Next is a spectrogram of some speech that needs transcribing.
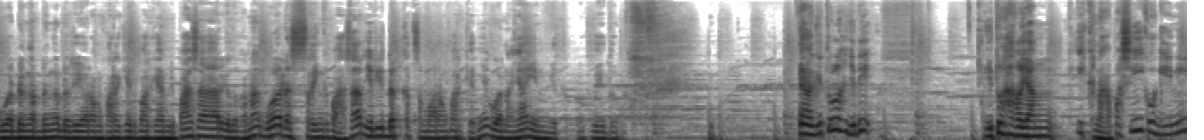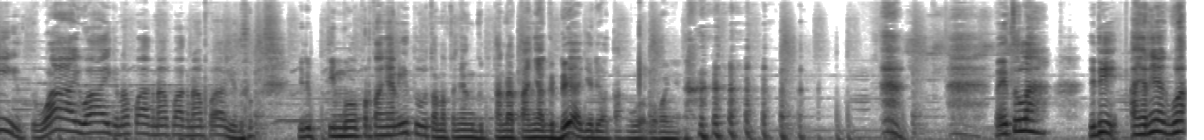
gue dengar-dengar dari orang parkir parkiran di pasar gitu karena gue ada sering ke pasar jadi deket sama orang parkirnya gue nanyain gitu waktu itu ya gitulah jadi itu hal yang ih kenapa sih kok gini? Gitu. Why why? Kenapa kenapa kenapa? Gitu. Jadi timbul pertanyaan itu tanda tanya tanda tanya gede aja di otak gue pokoknya. Nah itulah. Jadi akhirnya gue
